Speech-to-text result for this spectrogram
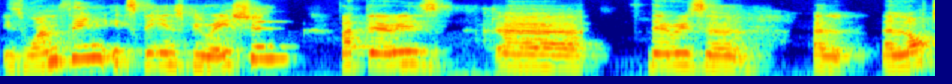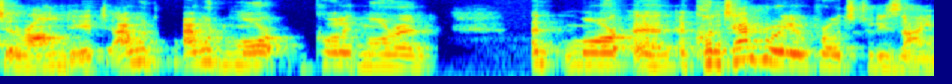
is one thing; it's the inspiration but there is uh, there is a, a, a lot around it. I would I would more call it more an, a more a contemporary approach to design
